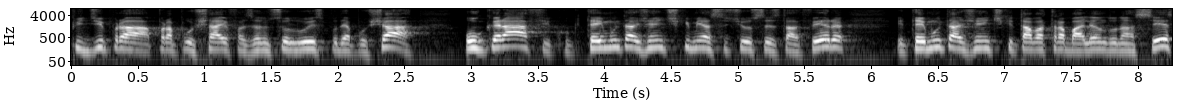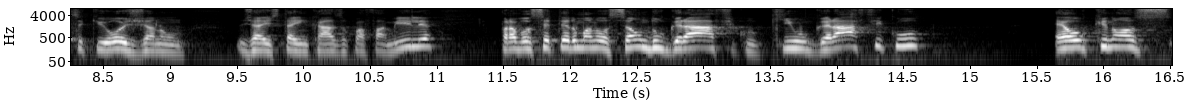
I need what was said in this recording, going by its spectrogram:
pedir para puxar e fazendo, se o Luiz puder puxar, o gráfico, que tem muita gente que me assistiu sexta-feira e tem muita gente que estava trabalhando na sexta, que hoje já, não, já está em casa com a família, para você ter uma noção do gráfico, que o gráfico é o que nós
